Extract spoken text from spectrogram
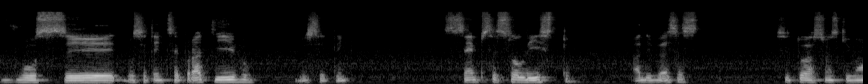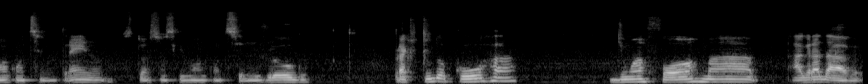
você você tem que ser proativo, você tem que sempre ser solícito a diversas situações que vão acontecer no treino, situações que vão acontecer no jogo, para que tudo ocorra de uma forma agradável.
